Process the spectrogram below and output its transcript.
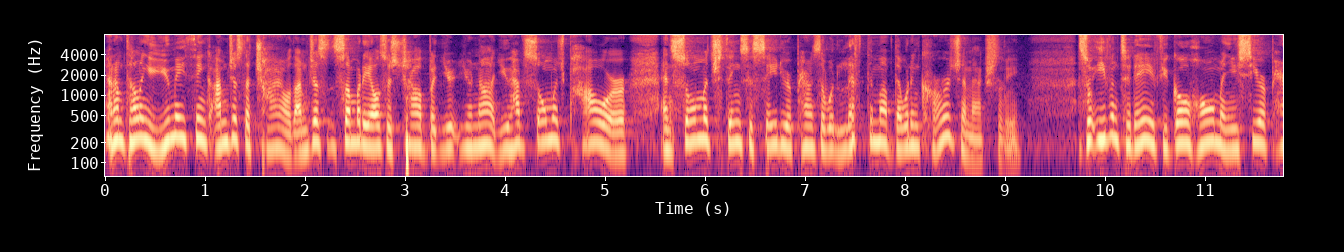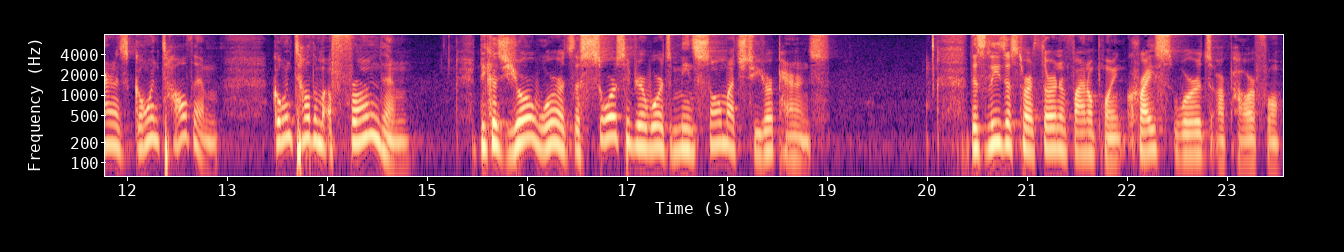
And I'm telling you, you may think I'm just a child, I'm just somebody else's child, but you're, you're not. You have so much power and so much things to say to your parents that would lift them up, that would encourage them actually. So even today, if you go home and you see your parents, go and tell them. Go and tell them, affirm them. Because your words, the source of your words, means so much to your parents. This leads us to our third and final point Christ's words are powerful.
